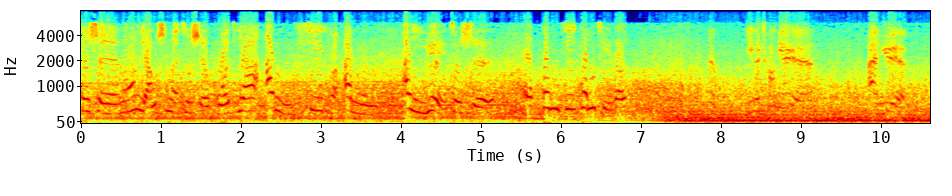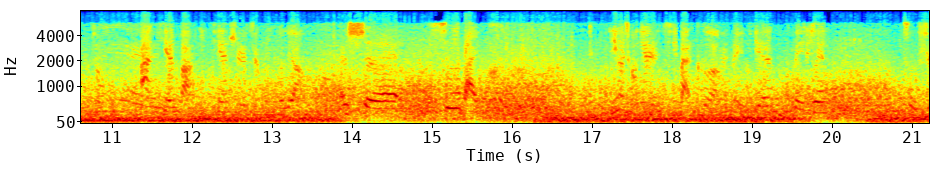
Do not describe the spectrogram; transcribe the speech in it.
就是农粮食呢，就是国家按期和按按月，就是呃公积供给的。一个成年人按月就按天吧，一天是怎么一个量？是七百克。一个成年人七百天，每天主食，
